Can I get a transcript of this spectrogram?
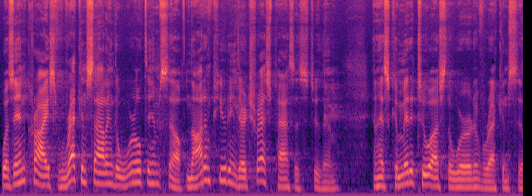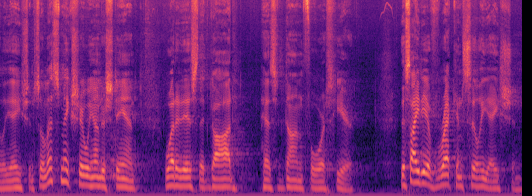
was in Christ reconciling the world to himself, not imputing their trespasses to them and has committed to us the word of reconciliation. So let's make sure we understand what it is that God has done for us here. This idea of reconciliation.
